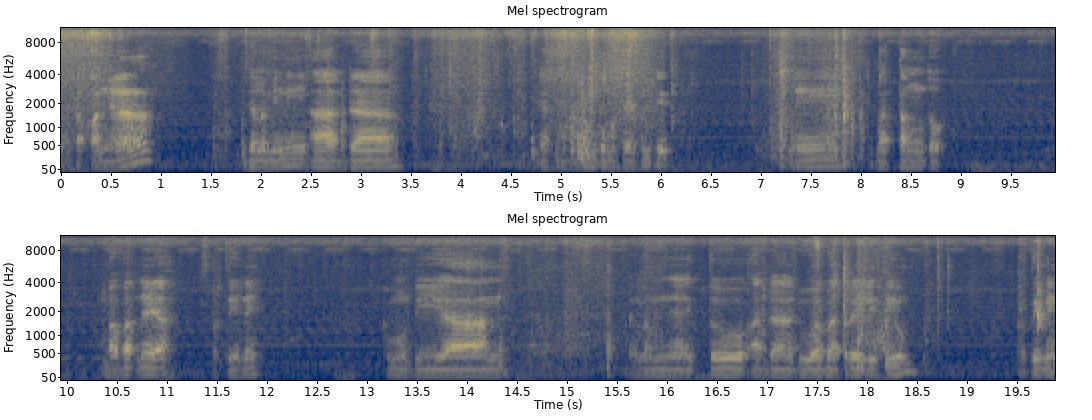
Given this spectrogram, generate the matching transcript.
Lengkapannya. Di dalam ini ada ya semalam rumah saya sempit. Ini batang untuk babatnya ya seperti ini. Kemudian dalamnya itu ada dua baterai lithium. Seperti ini.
